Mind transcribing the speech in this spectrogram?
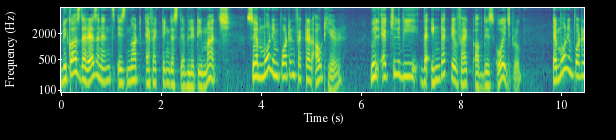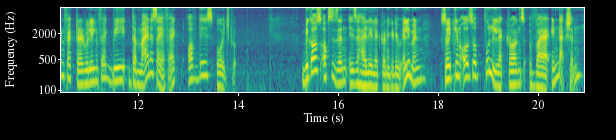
because the resonance is not affecting the stability much. So a more important factor out here will actually be the inductive effect of this OH group. A more important factor will in fact be the minus I effect of this OH group. Because oxygen is a highly electronegative element, so it can also pull electrons via induction.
